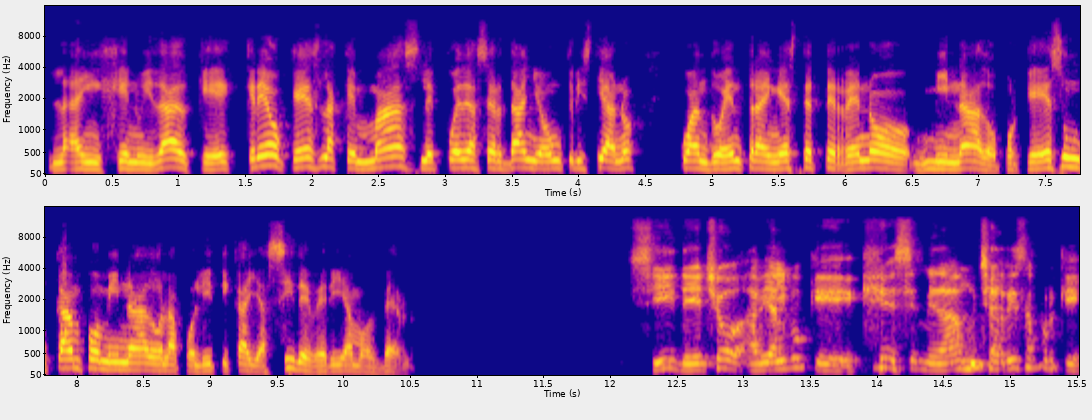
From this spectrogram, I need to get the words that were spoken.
la ingenuidad que creo que es la que más le puede hacer daño a un cristiano cuando entra en este terreno minado, porque es un campo minado la política y así deberíamos verlo. Sí, de hecho, había algo que, se me daba mucha risa porque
